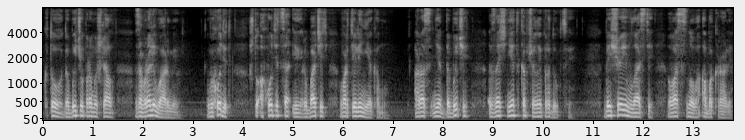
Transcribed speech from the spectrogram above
кто добычу промышлял, забрали в армию. Выходит, что охотиться и рыбачить в артели некому. А раз нет добычи, значит нет копченой продукции. Да еще и власти вас снова обокрали.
